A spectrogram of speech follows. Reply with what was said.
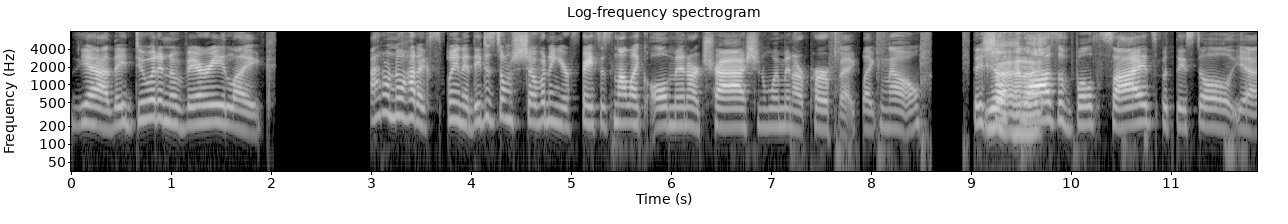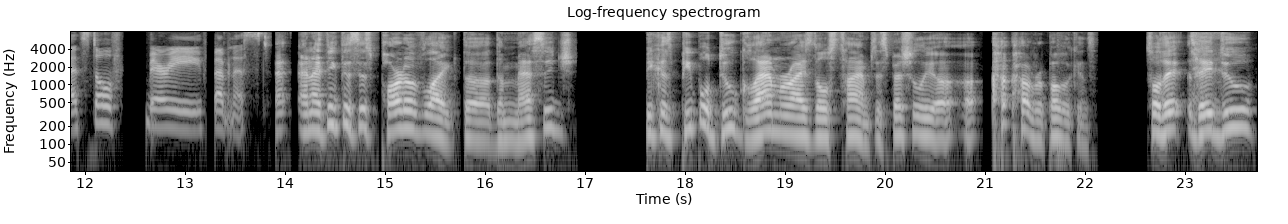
yeah, they do it in a very like I don't know how to explain it. They just don't shove it in your face. It's not like all men are trash and women are perfect. Like no. They show Yeah, and I- flaws of both sides, but they still yeah, it's still very feminist. And I think this is part of like the the message because people do glamorize those times, especially uh, uh, Republicans. So they they do,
